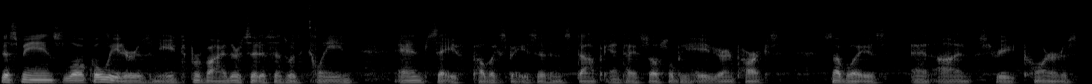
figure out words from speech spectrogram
This means local leaders need to provide their citizens with clean and safe public spaces and stop antisocial behavior in parks, subways, and on street corners.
